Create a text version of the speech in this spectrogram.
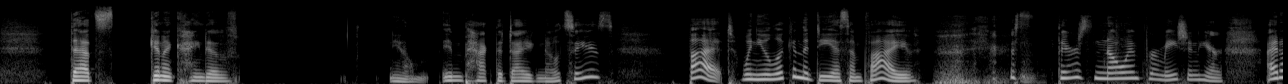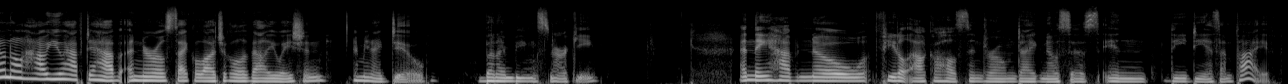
that's going to kind of, you know, impact the diagnoses. But when you look in the DSM 5, there's, there's no information here. I don't know how you have to have a neuropsychological evaluation. I mean, I do, but I'm being snarky and they have no fetal alcohol syndrome diagnosis in the DSM 5.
